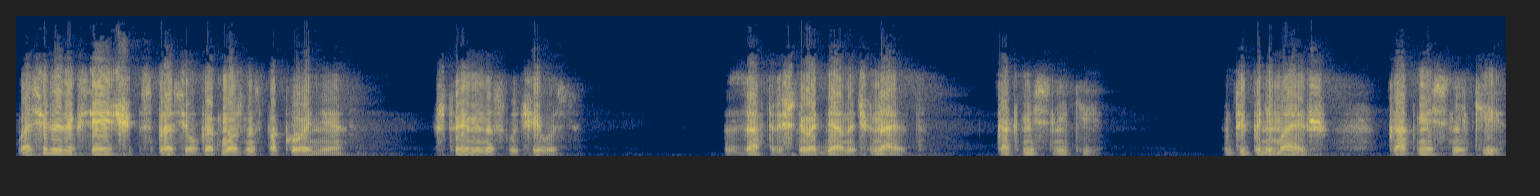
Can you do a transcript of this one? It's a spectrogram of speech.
Василий Алексеевич спросил как можно спокойнее, что именно случилось. С завтрашнего дня начинают, как мясники. Ну, ты понимаешь, как мясники.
